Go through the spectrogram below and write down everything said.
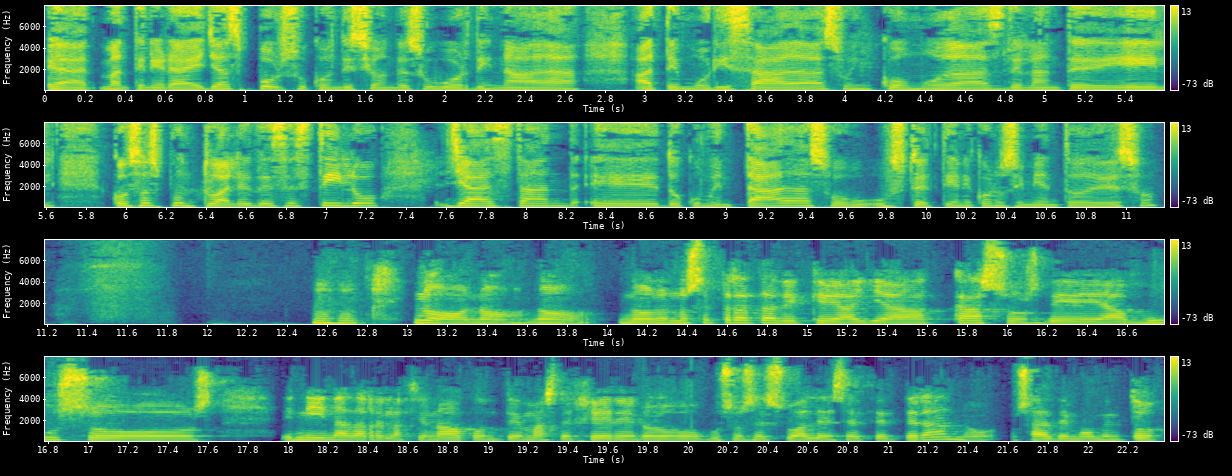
eh, mantener a ellas por su condición de subordinada atemorizadas o incómodas delante de él, cosas puntuales de ese estilo ya están eh, documentadas o usted tiene conocimiento de eso? No, no, no, no, no se trata de que haya casos de abusos ni nada relacionado con temas de género, abusos sexuales, etcétera. ¿no? O sea, de momento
